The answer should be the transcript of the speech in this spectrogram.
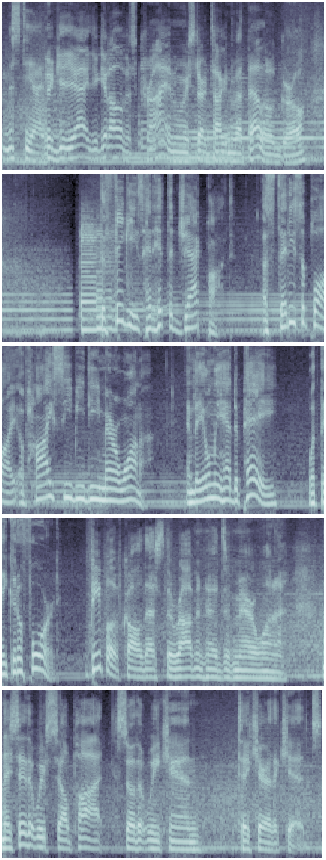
misty-eyed. Yeah, you get all of us crying when we start talking about that little girl. The Figis had hit the jackpot, a steady supply of high CBD marijuana, and they only had to pay what they could afford. People have called us the Robin Hoods of marijuana. They say that we sell pot so that we can take care of the kids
